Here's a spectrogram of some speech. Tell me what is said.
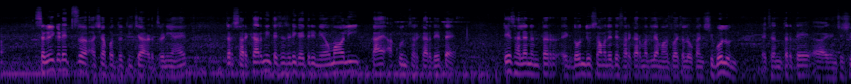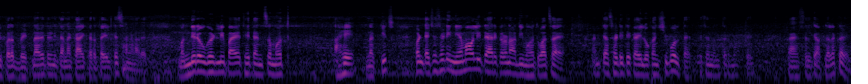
सगळीकडेच अशा पद्धतीच्या अडचणी आहेत. तर सरकारने त्याच्यासाठी काहीतरी नियमावली काय आखून सरकार देत आहे ते झाल्यानंतर एक दोन दिवसामध्ये ते सरकारमधल्या महत्त्वाच्या लोकांशी बोलून त्याच्यानंतर ते यांच्याशी परत भेटणार आहेत आणि त्यांना काय करता येईल ते सांगणार आहेत. मंदिरं उघडली पाहिजेत हे त्यांचं मत आहे नक्कीच पण त्याच्यासाठी नियमावली तयार करणं आधी महत्त्वाचं आहे. आणि त्यासाठी ते काही लोकांशी बोलत आहेत त्याच्यानंतर मग ते काय असेल ते आपल्याला कळेल.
